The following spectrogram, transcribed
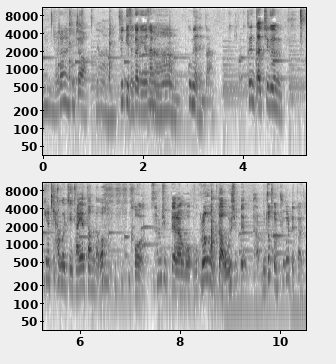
음, 여자는 진짜. 야 죽기 전까지 여자는 꾸며야 된다. 그러니까 지금 이렇게 하고 있지 다이어트 한다고. 뭐 30대라고 뭐 그런 거 없다. 50대 다 무조건 죽을 때까지.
